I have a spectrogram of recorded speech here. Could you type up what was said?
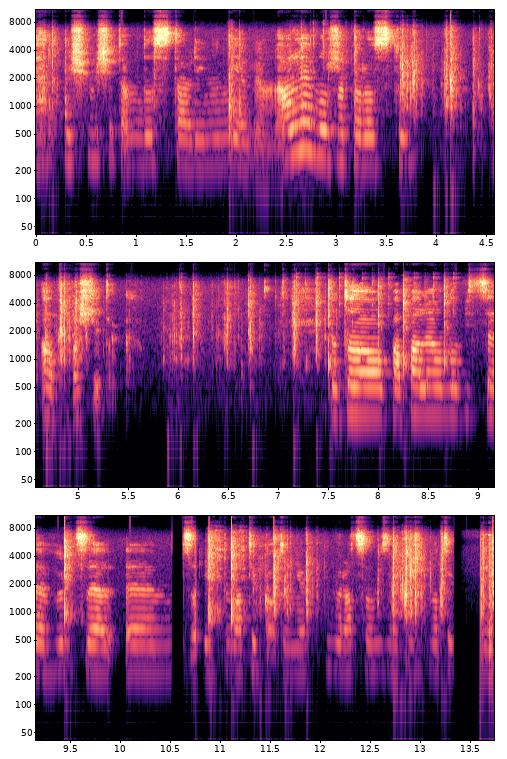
Jakbyśmy się tam dostali, no nie wiem, ale może po prostu. O, właśnie tak. No to Papa Leonowice wrócę em, za jakieś dwa tygodnie. Wracam za jakieś dwa tygodnie.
